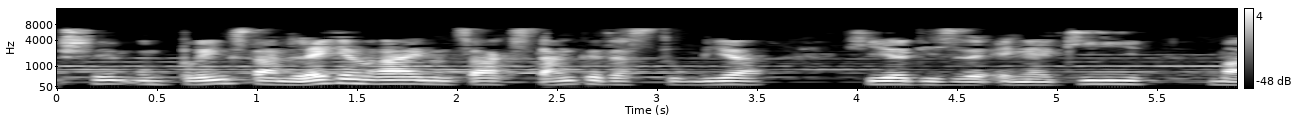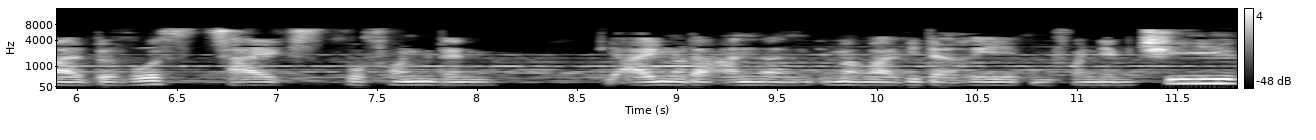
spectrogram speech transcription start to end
Schämen und bringst da ein Lächeln rein und sagst Danke, dass du mir hier diese Energie mal bewusst zeigst, wovon denn die einen oder anderen immer mal wieder reden. Von dem Qi,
